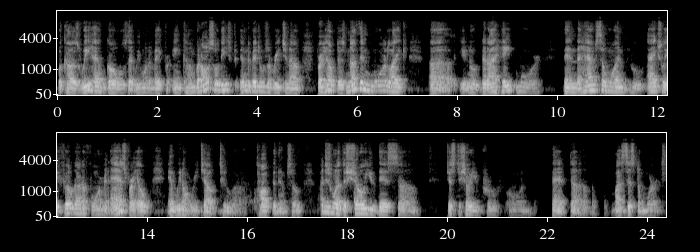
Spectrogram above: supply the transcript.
because we have goals that we want to make for income, but also these individuals are reaching out for help. There's nothing more like, uh, you know, that I hate more than to have someone who actually filled out a form and asked for help, and we don't reach out to uh, talk to them. So I just wanted to show you this, um, just to show you proof on that uh, my system works.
